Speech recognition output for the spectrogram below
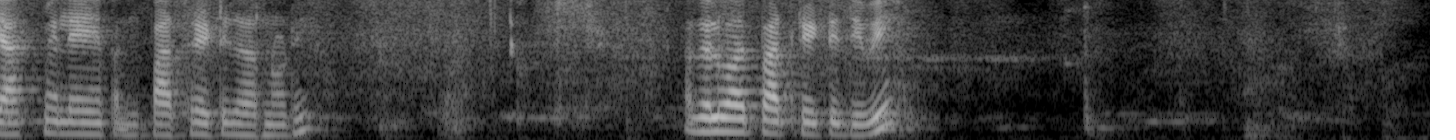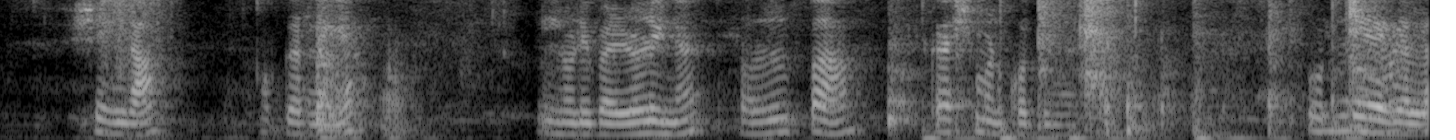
ಗ್ಯಾಸ್ ಮೇಲೆ ಒಂದು ಪಾತ್ರೆ ಇಟ್ಟಿದ್ದಾರೆ ನೋಡಿ. ಅಗಲವಾದ ಪಾತ್ರೆ ಇಟ್ಟಿದ್ದೀವಿ. ಶೇಂಗಾ, ಒಗ್ಗರಣೆಗೆ. ಇಲ್ಲಿ ನೋಡಿ ಬೆಳ್ಳುಳ್ಳಿನ ಸ್ವಲ್ಪ ಕ್ರಷ್ ಮಾಡ್ಕೊತೀನಿ ಅಷ್ಟೇ. ಪೂರ್ತಿ ಆಗಲ್ಲ.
